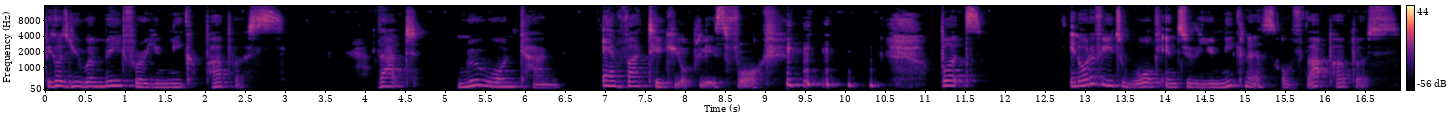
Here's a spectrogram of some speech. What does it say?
because you were made for a unique purpose that no one can ever take your place for. but in order for you to walk into the uniqueness of that purpose,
